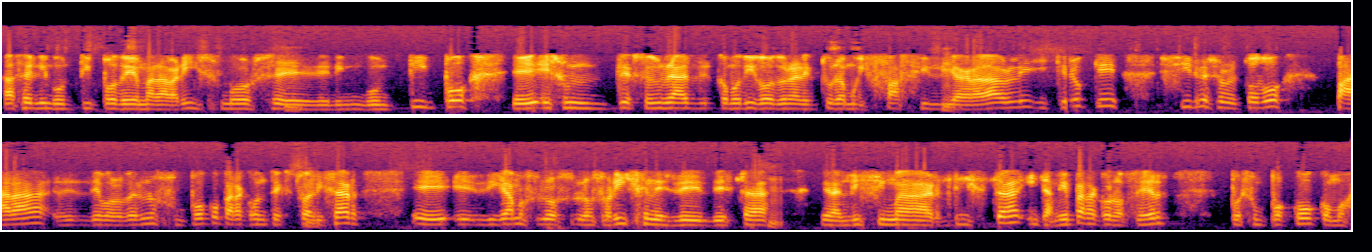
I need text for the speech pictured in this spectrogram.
hacer ningún tipo de malabarismos eh, de ningún tipo. Eh, es un texto, de una, como digo, de una lectura muy fácil y agradable y creo que sirve sobre todo para eh, devolvernos un poco, para contextualizar, digamos, los, los orígenes de, de esta grandísima artista y también para conocer pues un poco como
